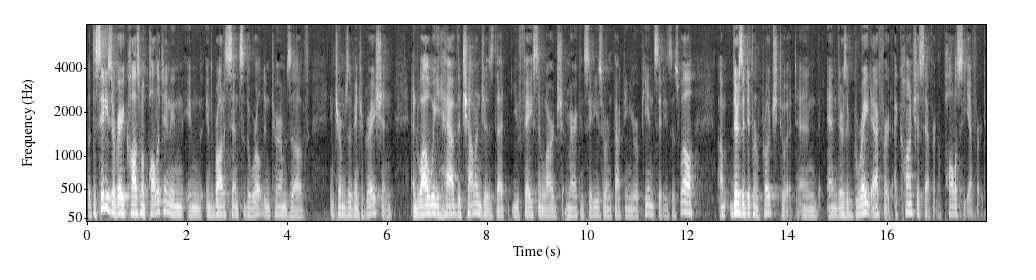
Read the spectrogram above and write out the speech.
But the cities are very cosmopolitan in, in, in the broadest sense of the word in terms of, in terms of integration. And while we have the challenges that you face in large American cities, or in fact in European cities as well, um, there's a different approach to it. And, and there's a great effort, a conscious effort, a policy effort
